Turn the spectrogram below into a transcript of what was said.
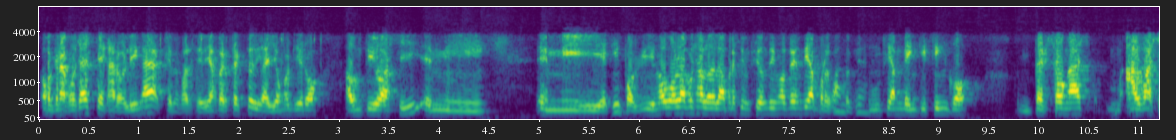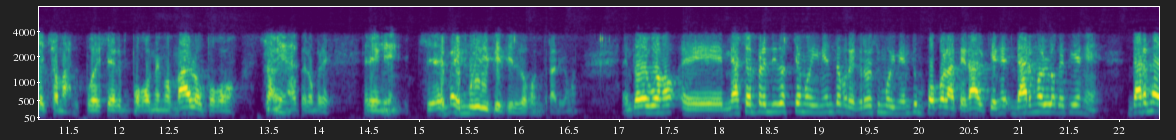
otra cosa es que Carolina, que me parecería perfecto, diga, yo no quiero a un tío así en mi en mi equipo. Y no volvamos a lo de la presunción de inocencia, porque cuando denuncian 25 personas, algo has hecho mal. Puede ser un poco menos mal o un poco, ¿sabes? Pero hombre, es, muy difícil lo contrario. Entonces, bueno, eh, me ha sorprendido este movimiento porque creo que es un movimiento un poco lateral. Darnos lo que tiene. Darnos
